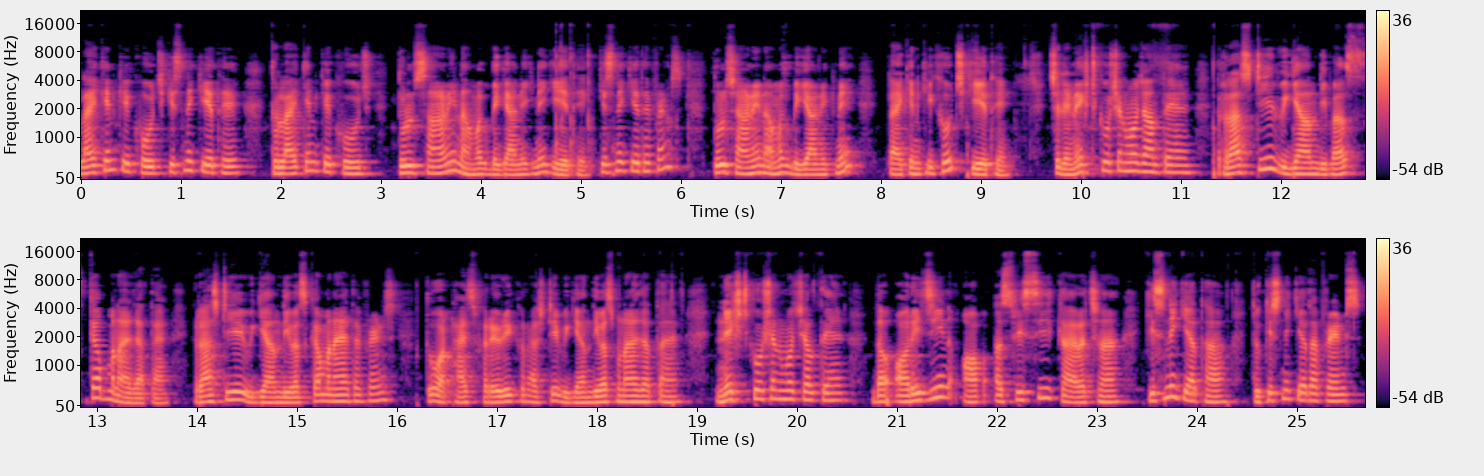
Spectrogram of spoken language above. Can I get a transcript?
लाइकिन के खोज किसने किए थे? तो लाइकिन के खोज तुलसाणी नामक वैज्ञानिक ने किए थे। किसने किए थे फ्रेंड्स तुलसाणी नामक वैज्ञानिक ने लाइकिन की खोज किए थे। चलिए नेक्स्ट क्वेश्चन वो जानते हैं। राष्ट्रीय विज्ञान दिवस कब मनाया जाता है? राष्ट्रीय विज्ञान दिवस कब मनाया था फ्रेंड्स तो अट्ठाईस फरवरी को राष्ट्रीय विज्ञान दिवस मनाया जाता है। नेक्स्ट क्वेश्चन वो चलते हैं। द ओरिजिन ऑफ़ अस्पीसी का रचना किसने किया था? तो किसने किया था फ्रेंड्स?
